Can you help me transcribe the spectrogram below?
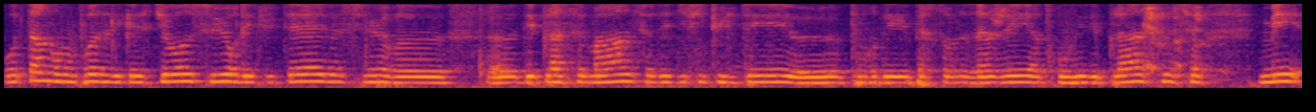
autant on me pose des questions sur les tutelles, sur des placements, sur des difficultés pour des personnes âgées à trouver des places. Mais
